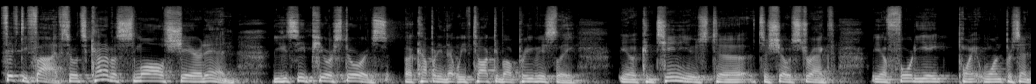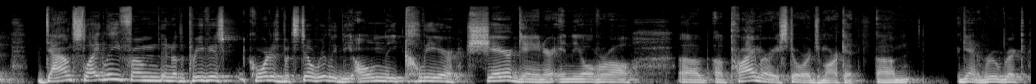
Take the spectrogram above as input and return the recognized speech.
55. So it's kind of a small shared N. You can see Pure Storage, a company that we've talked about previously, you know, continues to, to show strength. You know, 48.1%. Down slightly from, you know, the previous quarters, but still really the only clear share gainer in the overall uh, uh, primary storage market. Um, again, Rubrik,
